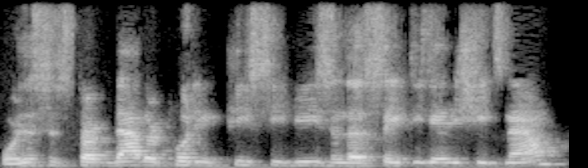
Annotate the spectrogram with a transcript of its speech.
Or this is start, now they're putting PCBs in the safety data sheets now,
